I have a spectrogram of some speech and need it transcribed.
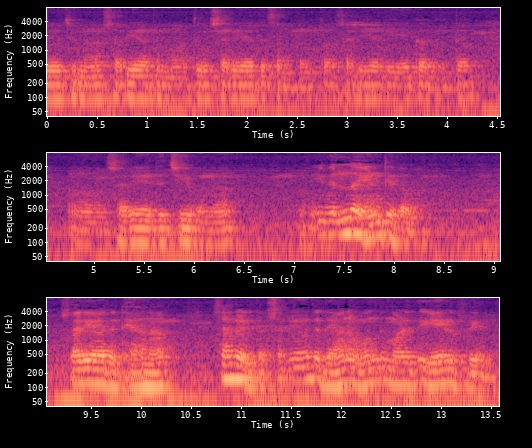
ಯೋಚನೆ ಸರಿಯಾದ ಮಾತು ಸರಿಯಾದ ಸಂಕಲ್ಪ ಸರಿಯಾದ ಏಕಾಗ್ರತೆ ಸರಿಯಾದ ಜೀವನ ಇವೆಲ್ಲ ಎಂಟಿದಾವೆ ಸರಿಯಾದ ಧ್ಯಾನ ಸರ್ ಹೇಳ್ತಾರೆ ಸರಿಯಾದ ಧ್ಯಾನ ಒಂದು ಮಾಡಿದ್ರೆ ಏಳು ಫ್ರೀ ಅಂತ.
